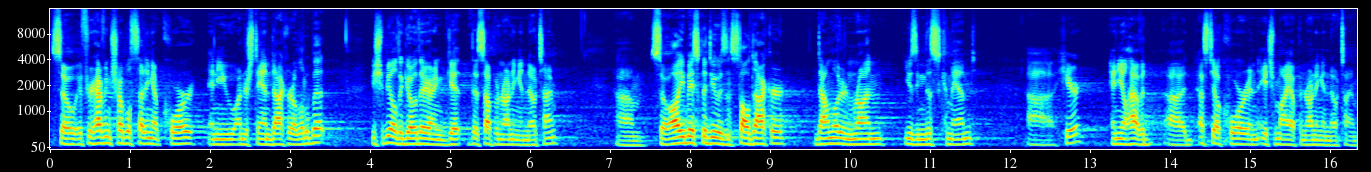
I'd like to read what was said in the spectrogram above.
So if you're having trouble setting up core and you understand Docker a little bit, you should be able to go there and get this up and running in no time. Um, so all you basically do is install Docker, download and run using this command uh, here, and you'll have a, a SDL core and HMI up and running in no time.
